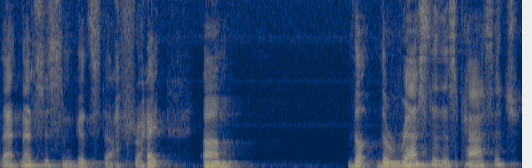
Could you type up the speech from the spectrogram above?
that, that's just some good stuff, right? Um, the, the rest of this passage,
